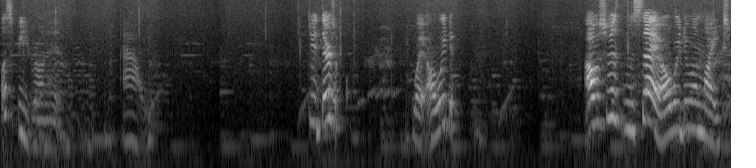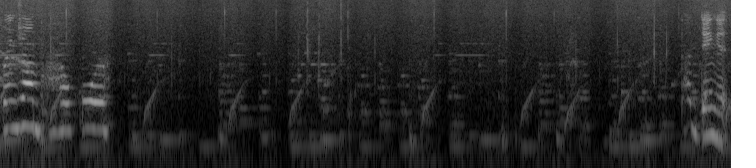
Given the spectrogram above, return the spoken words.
let's speed run it. Ow. Dude, there's. Wait, are we? Do- I was just gonna say, are we doing like spring jump parkour? God dang it.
